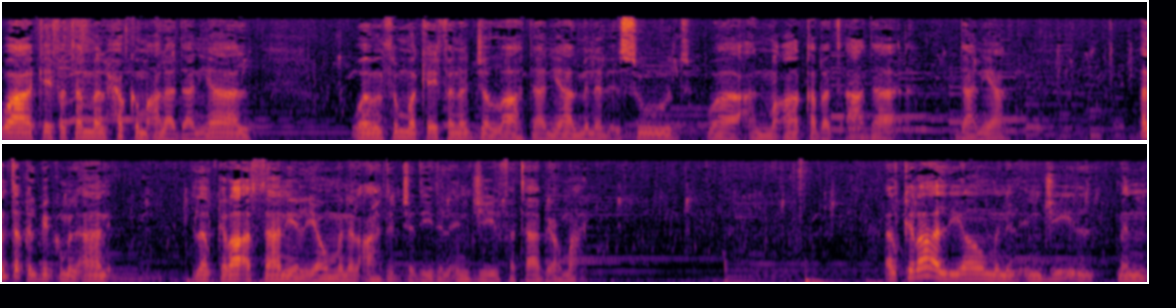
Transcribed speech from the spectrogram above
وكيف تم الحكم على دانيال. ومن ثم كيف نجى الله دانيال من الأسود وعن معاقبة أعداء دانيال. أنتقل بكم الآن إلى القراءة الثانية اليوم من العهد الجديد الإنجيل فتابعوا معي. القراءة اليوم من الإنجيل من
